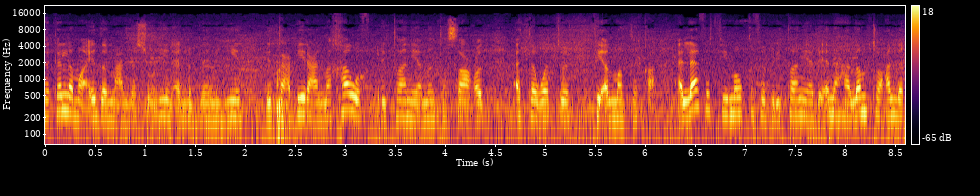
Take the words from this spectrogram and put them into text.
تكلم أيضا مع المسؤولين اللبنانيين للتعبير عن مخاوف بريطانيا من تصاعد التوتر في المنطقة. اللافت في موقف بريطانيا بأنها لم تعلق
